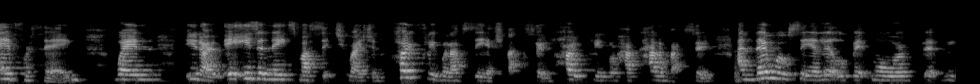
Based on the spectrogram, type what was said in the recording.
everything when, you know, it is a needs must situation. Hopefully, we'll have Ziyech back soon. Hopefully, we'll have Callum back soon, and then we'll see a little bit more, a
